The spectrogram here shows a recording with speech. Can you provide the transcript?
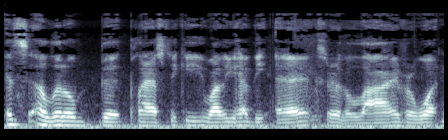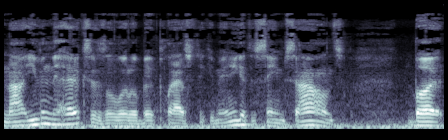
it's a little bit plasticky. Whether you have the X or the Live or whatnot, even the X is a little bit plasticky, man. You get the same sounds. But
